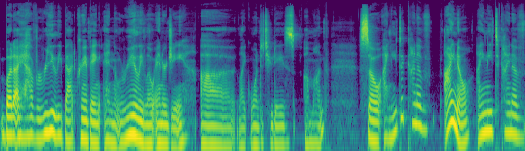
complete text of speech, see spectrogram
but I have really bad cramping and really low energy, uh, like one to two days a month. So I need to kind of, I know I need to kind of,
